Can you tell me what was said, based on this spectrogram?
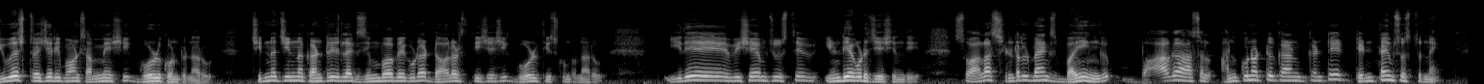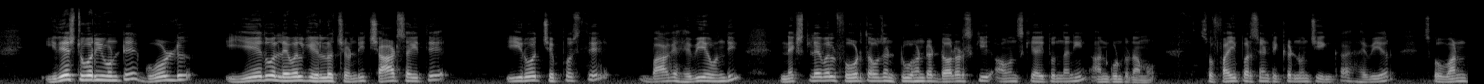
యుఎస్ ట్రెజరీ బాండ్స్ అమ్మేసి గోల్డ్ కొంటున్నారు. చిన్న చిన్న కంట్రీస్ లైక్ జింబాబే కూడా డాలర్స్ తీసేసి గోల్డ్ తీసుకుంటున్నారు. ఇదే విషయం చూస్తే ఇండియా కూడా చేసింది. సో అలా సెంట్రల్ బ్యాంక్స్ బయింగ్ బాగా అసలు అనుకున్నట్టు కంటే టెన్ టైమ్స్ వస్తున్నాయి. ఇదే స్టోరీ ఉంటే గోల్డ్ ఏదో లెవెల్కి వెళ్ళొచ్చండి. చార్ట్స్ అయితే ఈరోజు చెప్పొస్తే బాగా హెవీ ఉంది. Next level four thousand two hundred డాలర్స్కి అవున్స్కి అవుతుందని అనుకుంటున్నాము. సో ఫైవ్ పర్సెంట్ ఇక్కడ నుంచి ఇంకా heavier so one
